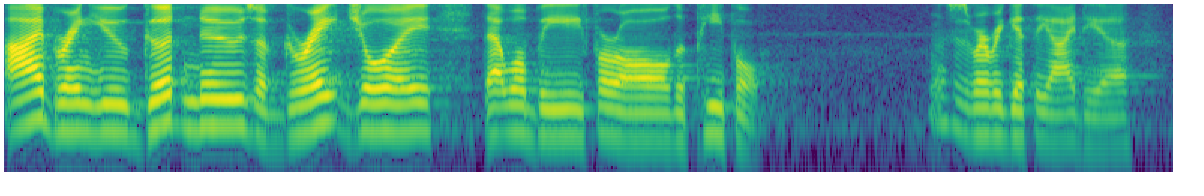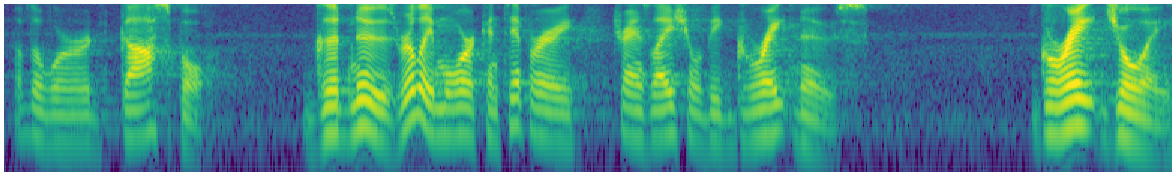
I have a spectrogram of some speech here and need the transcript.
I bring you good news of great joy that will be for all the people. This is where we get the idea of the word gospel. Good news. Really, more contemporary translation would be great news, great joy.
